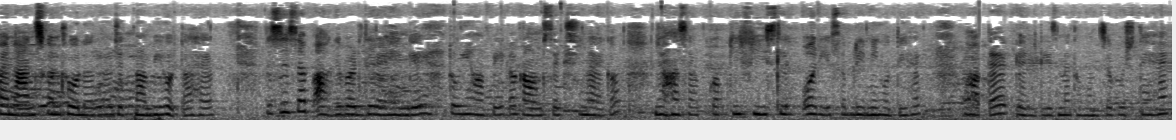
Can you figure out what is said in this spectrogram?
फाइनेंस कंट्रोलर है जितना भी होता है। जैसे जैसे आप आगे बढ़ते रहेंगे तो यहाँ पे एक अकाउंट सेक्शन आएगा। जहाँ से आपको आपकी फ़ीस ले और ये सब लेनी होती है। वहाँ तक एल में तो उनसे पूछते हैं।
